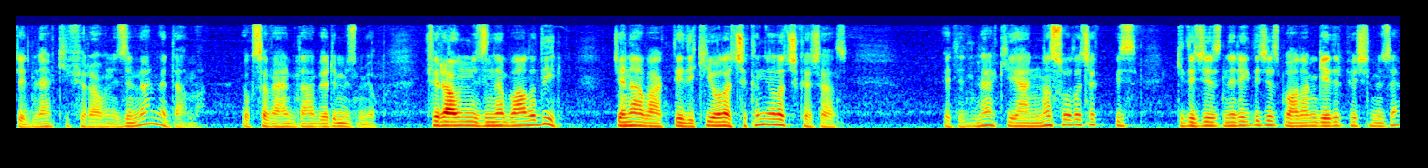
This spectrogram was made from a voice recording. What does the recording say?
Dediler ki Firavun izin vermedi ama. Yoksa verdiği haberimiz mi yok? Firavun'un izine bağlı değil. Cenab-ı Hak dedi ki yola çıkın yola çıkacağız. Ve dediler ki yani nasıl olacak biz gideceğiz nereye gideceğiz bu adam gelir peşimize.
